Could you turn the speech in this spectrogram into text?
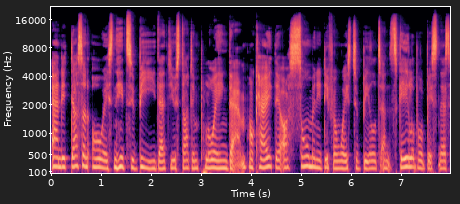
And it doesn't always need to be that you start employing them. Okay. There are so many different ways ways to build a scalable business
